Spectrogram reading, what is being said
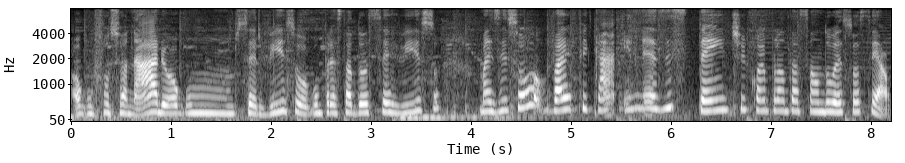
algum funcionário, algum serviço, algum prestador de serviço, mas isso vai ficar inexistente com a implantação do e-social.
